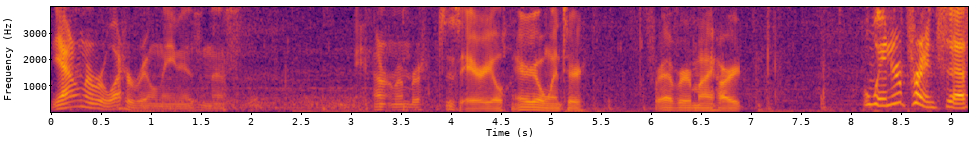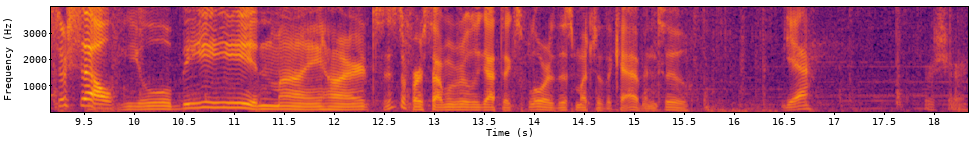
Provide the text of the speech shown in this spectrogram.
Yeah, I don't remember what her real name is in this. I don't remember. This is Ariel. Ariel Winter. Forever in my heart. Winter Princess herself. You'll be in my heart. This is the first time we really got to explore this much of the cabin, too. Yeah, for sure.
